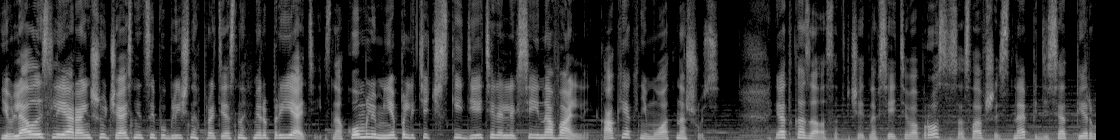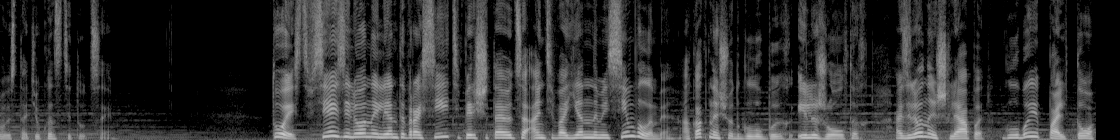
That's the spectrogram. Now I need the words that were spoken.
являлась ли я раньше участницей публичных протестных мероприятий, знаком ли мне политический деятель Алексей Навальный, как я к нему отношусь. Я отказалась отвечать на все эти вопросы, сославшись на 51-ю статью Конституции. То есть все зеленые ленты в России теперь считаются антивоенными символами? А как насчет голубых или желтых? А зеленые шляпы, голубые пальто,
